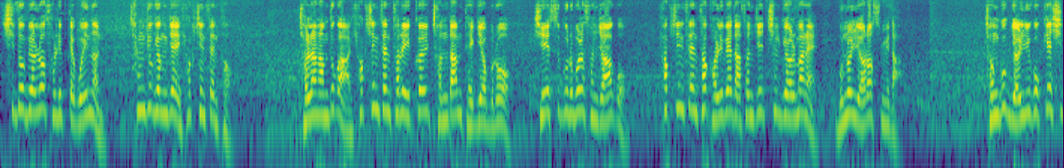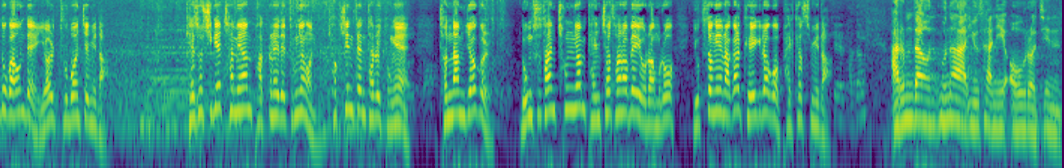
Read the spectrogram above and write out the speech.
시도별로 설립되고 있는 창조경제혁신센터. 전라남도가 혁신센터를 이끌 전담 대기업으로 GS그룹을 선정하고 혁신센터 건립에 나선 지 7개월 만에 문을 열었습니다. 전국 17개 시도 가운데 12번째입니다. 개소식에 참여한 박근혜 대통령은 혁신센터를 통해 전남 지역을 농수산 청년 벤처 산업의 요람으로 육성해 나갈 계획이라고 밝혔습니다. 아름다운 문화 유산이 어우러진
